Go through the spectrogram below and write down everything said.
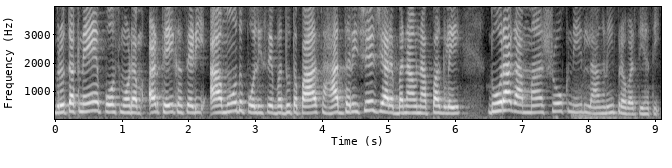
મૃતકને પોસ્ટમોર્ટમ અર્થે ખસેડી આમોદ પોલીસે વધુ તપાસ હાથ ધરી છે. જ્યારે બનાવના પગલે દોરા ગામમાં શોકની લાગણી પ્રવર્તી હતી.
